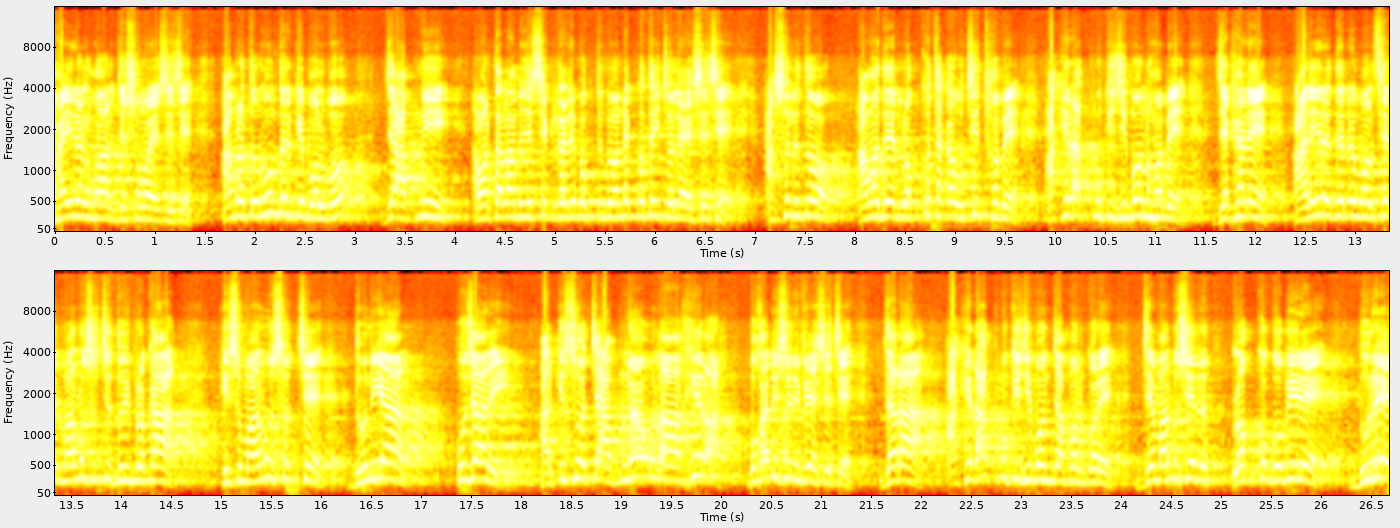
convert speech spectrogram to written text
ভাইরাল হওয়ার যে সময় এসেছে, আমরা তরুণদেরকে বলব যে আপনি, আমার তালামিজের সেক্রেটারি বক্তব্যে অনেক কথাই চলে এসেছে। আসলে তো আমাদের লক্ষ্য থাকা উচিত হবে, আখেরাত্মুখী জীবন হবে, যেখানে আলীরাদের বলছেন, মানুষ হচ্ছে দুই প্রকার। কিছু মানুষ হচ্ছে দুনিয়ার পূজারি, আর কিছু হচ্ছে আবনাউল আখেরা। বুখারি শরীফে এসেছে, যারা আখেরাত্মুখী জীবন যাপন করে, যে মানুষের লক্ষ্য গভীরে, দূরে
